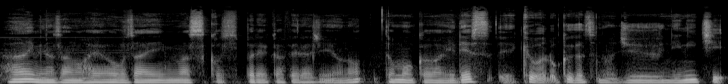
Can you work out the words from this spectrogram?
はい皆さんおはようございます。コスプレカフェラジオの友川です、今日は6月の12日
